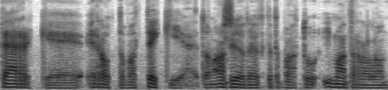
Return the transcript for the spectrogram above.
tärkeä erottava tekijä. Että on asioita, jotka tapahtuu Imatralla, on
